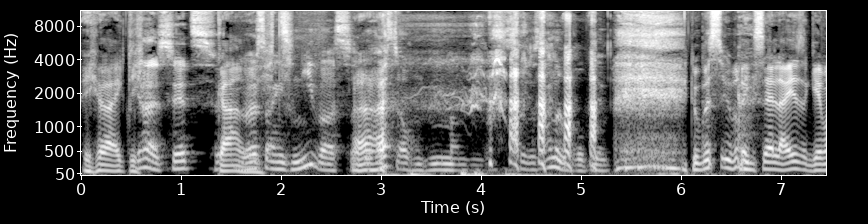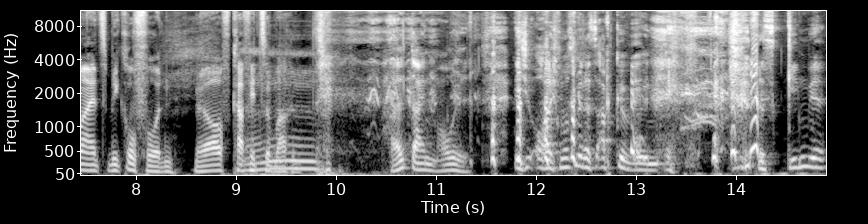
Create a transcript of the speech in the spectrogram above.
Ich höre eigentlich Ja, ist jetzt, gar du hörst nichts. eigentlich nie was. Ah. Du hörst auch niemanden. Das ist so das andere Problem. Du bist übrigens sehr leise. Geh mal ins Mikrofon. Hör auf, Kaffee zu machen. Halt dein Maul. Ich, oh, ich muss mir das abgewöhnen. Ey. Das ging mir,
